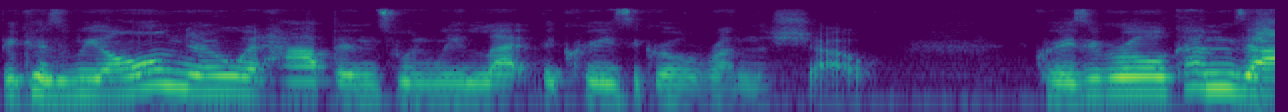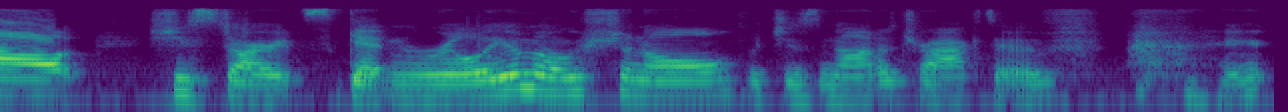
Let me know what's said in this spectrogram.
Because we all know what happens when we let the crazy girl run the show. The crazy girl comes out, she starts getting really emotional, which is not attractive, right?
